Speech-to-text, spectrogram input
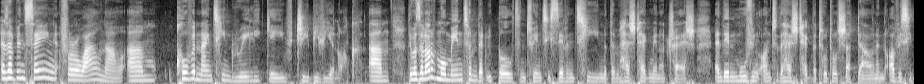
As I've been saying for a while now, um, COVID 19 really gave GBV a knock. Um, there was a lot of momentum that we built in 2017 with the hashtag Men Are Trash, and then moving on to the hashtag The Total Shutdown, and obviously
